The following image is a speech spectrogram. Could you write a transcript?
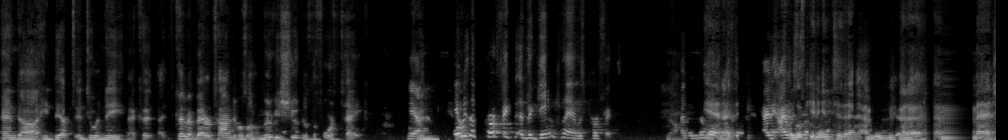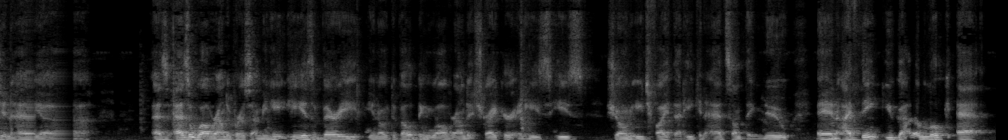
And uh, he dipped into a knee. That could could have been better timed. It was on a movie shoot. It was the fourth take. Yeah, and it was a perfect. The game plan was perfect. Yeah, I mean, yeah, whole, and I think I mean, I was looking so- into that. I mean, you gotta imagine a, uh, as as a well-rounded person. I mean, he he is a very you know developing, well-rounded striker, and he's he's shown each fight that he can add something new. And I think you got to look at,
